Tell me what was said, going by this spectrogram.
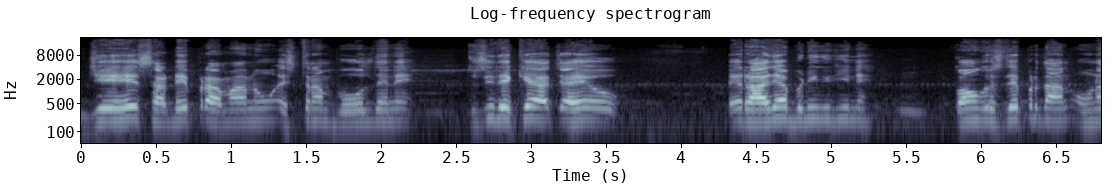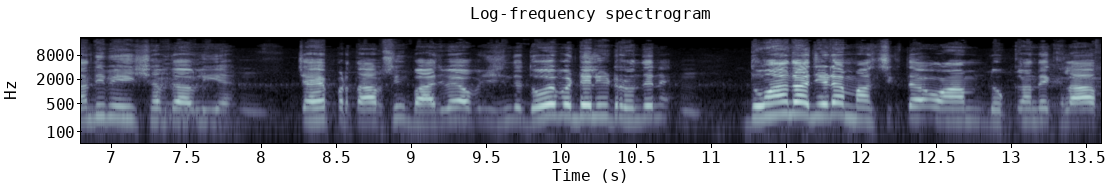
ਜੇ ਇਹ ਸਾਡੇ ਭਰਾਵਾਂ ਨੂੰ ਇਸ ਤਰ੍ਹਾਂ ਬੋਲਦੇ ਨੇ, ਤੁਸੀਂ ਦੇਖਿਆ ਚਾਹੇ ਉਹ ਰਾਜਾ ਬੜਿੰਗ ਜੀ ਨੇ, ਕਾਂਗਰਸ ਦੇ ਪ੍ਰਧਾਨ, ਉਹਨਾਂ ਦੀ ਵੀ ਇਹੀ ਸ਼ਬਦਾਵਲੀ ਹੈ। ਚਾਹੇ ਪ੍ਰਤਾਪ ਸਿੰਘ ਬਾਜਵਾ ਆਪੋਜੀਸ਼ਨ ਦੇ ਦੋਵੇਂ ਵੱਡੇ ਲੀਡਰ ਹੁੰਦੇ ਨੇ। ਦੋਵਾਂ ਦਾ ਜਿਹੜਾ ਮਾਨਸਿਕਤਾ ਉਹ ਆਮ ਲੋਕਾਂ ਦੇ ਖਿਲਾਫ,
